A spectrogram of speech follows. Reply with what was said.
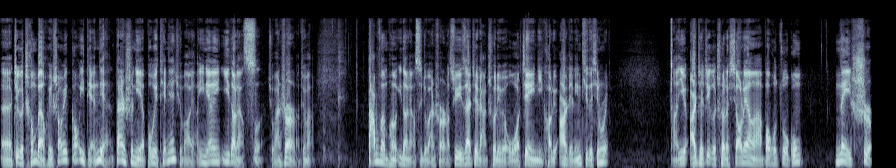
呃，这个成本会稍微高一点点，但是你也不会天天去保养，一年一到两次就完事儿了，对吧？大部分朋友一到两次就完事儿了，所以在这俩车里边，我建议你考虑二点零 T 的星瑞啊，因为而且这个车的销量啊，包括做工、内饰、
